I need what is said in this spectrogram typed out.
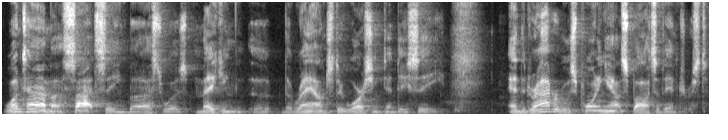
One time, a sightseeing bus was making the, the rounds through Washington, D.C., and the driver was pointing out spots of interest.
